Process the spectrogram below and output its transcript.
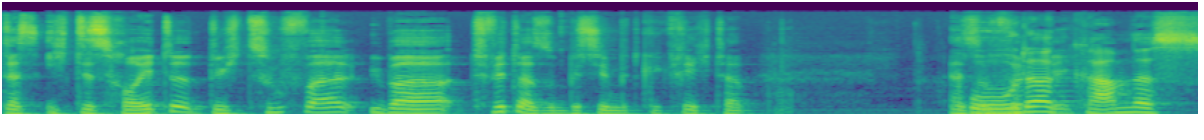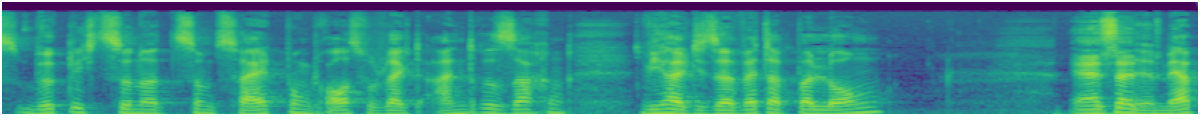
dass ich das heute durch Zufall über Twitter so ein bisschen mitgekriegt habe. Also oder wirklich- kam das wirklich zu einer, zum Zeitpunkt raus, wo vielleicht andere Sachen, wie halt dieser Wetterballon, er ist halt äh, mehr,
